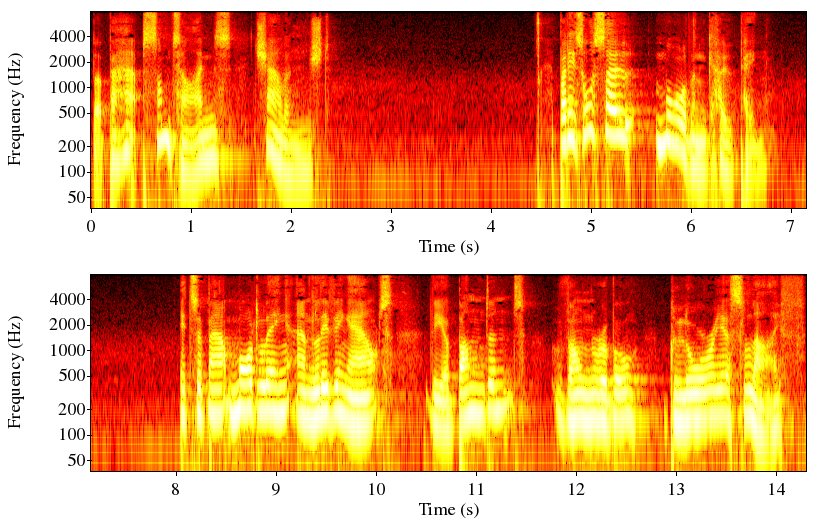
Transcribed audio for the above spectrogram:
but perhaps sometimes challenged. But it's also more than coping. It's about modeling and living out the abundant, vulnerable, glorious life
